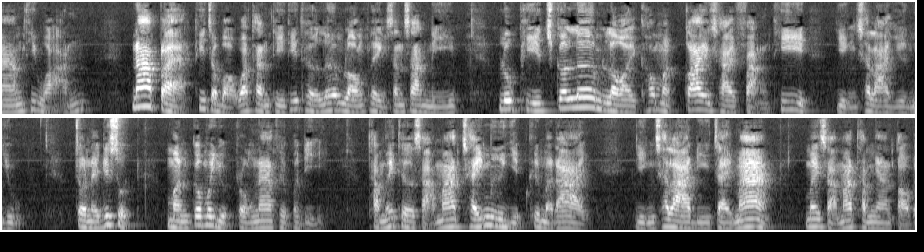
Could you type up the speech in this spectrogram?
น้ำที่หวาน น่าแปลกที่จะบอกว่าทันทีที่เธอเริ่มร้องเพลงสั้นๆนี้ ลูกพีชก็เริ่มลอยเข้ามาใกล้ชายฝั่งที่หญิงชรายืนอยู่ จนในที่สุด มันก็มาหยุดตรงหน้าเธอพอดีทำให้เธอสามารถใช้มือหยิบขึ้นมาได้ หญิงชราดีใจมาก ไม่สามารถทำงานต่อไป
